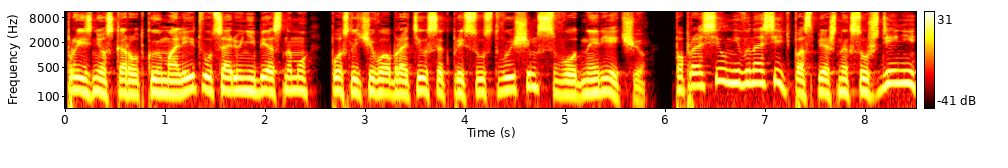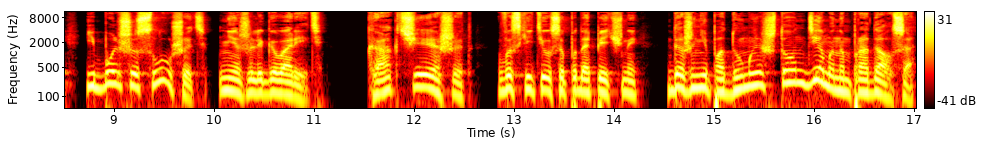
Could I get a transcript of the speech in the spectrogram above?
произнес короткую молитву Царю Небесному, после чего обратился к присутствующим с водной речью – Попросил не выносить поспешных суждений и больше слушать, нежели говорить. «Как чешет!» — восхитился подопечный. «Даже не подумаешь, что он демоном продался».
